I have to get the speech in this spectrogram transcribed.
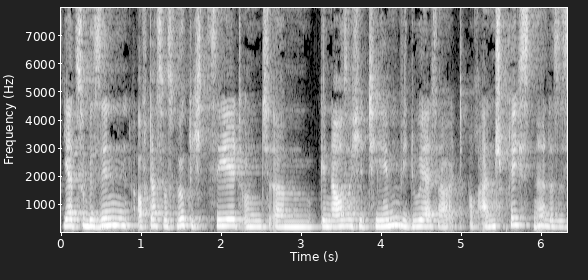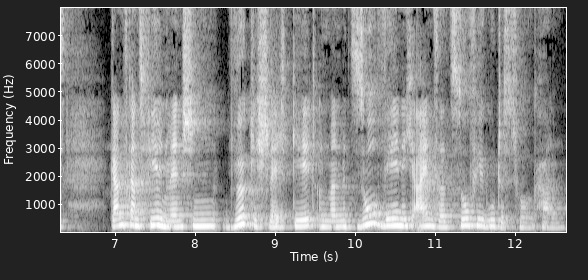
ja zu besinnen auf das, was wirklich zählt und ähm, genau solche Themen, wie du jetzt halt auch ansprichst, ne, dass es ganz, ganz vielen Menschen wirklich schlecht geht und man mit so wenig Einsatz so viel Gutes tun kann.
